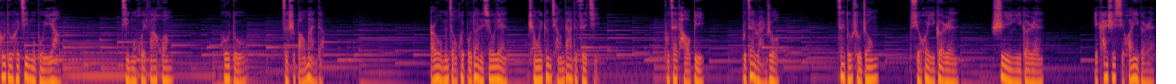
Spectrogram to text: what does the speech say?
孤独和寂寞不一样，寂寞会发慌，孤独。”则是饱满的，而我们总会不断的修炼，成为更强大的自己。不再逃避，不再软弱，在独处中，学会一个人，适应一个人，也开始喜欢一个人。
